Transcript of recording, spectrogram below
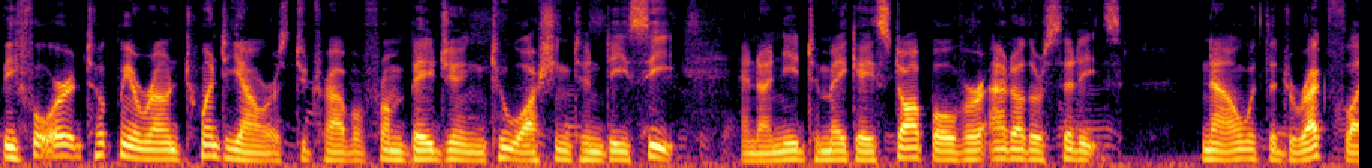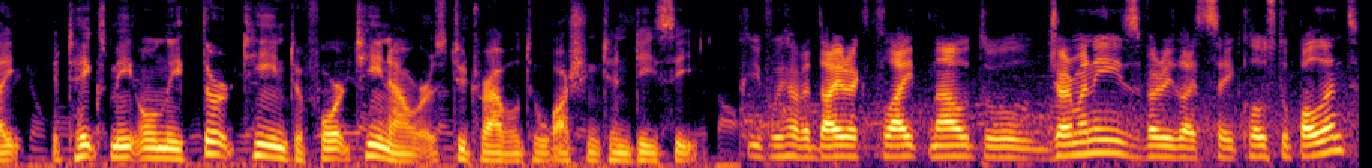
Before, it took me around 20 hours to travel from Beijing to Washington, D.C., and I need to make a stopover at other cities. Now, with the direct flight, it takes me only 13 to 14 hours to travel to Washington, D.C. If we have a direct flight now to Germany, it's very, let's say, close to Poland.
